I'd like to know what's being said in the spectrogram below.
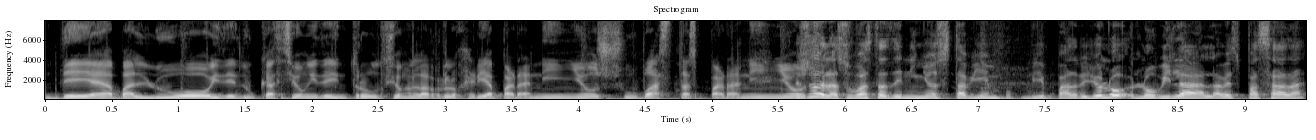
de avalúo y de educación y de introducción a la relojería para niños, subastas para niños. Eso de las subastas de niños está bien, bien padre. Yo lo, vi la, vez pasada,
